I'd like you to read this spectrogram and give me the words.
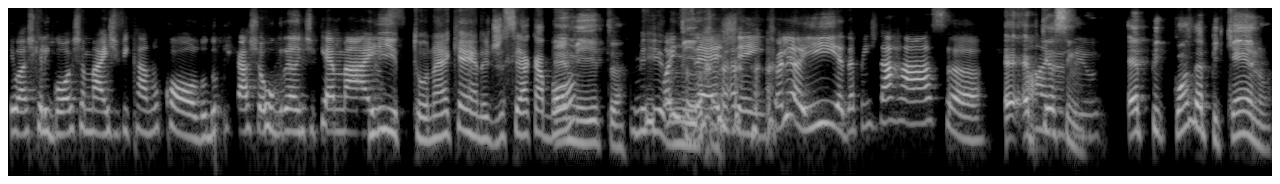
Eu acho que ele gosta mais de ficar no colo do que cachorro grande que é mais Mito, né, Kennedy? Você acabou? É mito. Mito. Pois Mito. é, gente. Olha aí, é, depende da raça. É, é porque Ai, assim, Deus. é, quando é pequeno,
